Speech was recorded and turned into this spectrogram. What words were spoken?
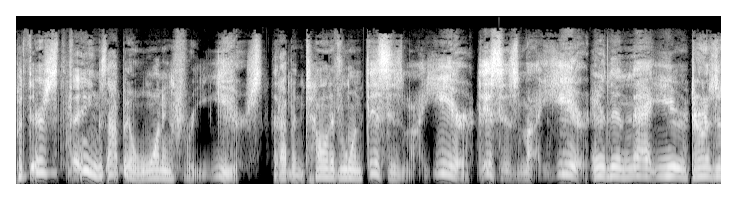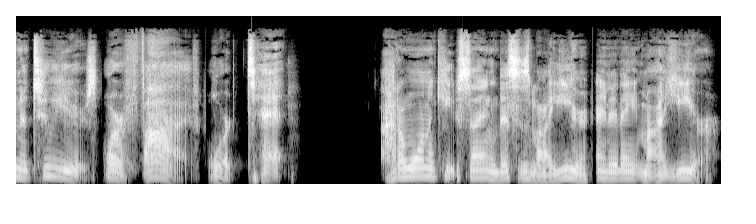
but there's things I've been wanting for years that I've been telling everyone, this is my year. This is my year. And then that year turns into two years or five or 10. I don't want to keep saying this is my year and it ain't my year.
